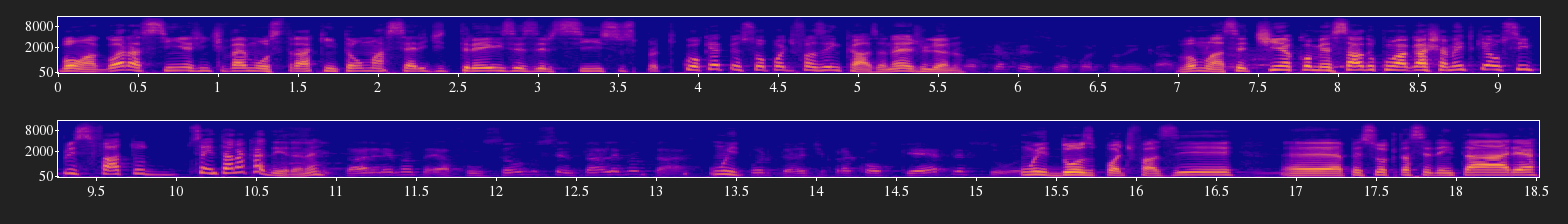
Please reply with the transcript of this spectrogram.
Bom, agora sim a gente vai mostrar aqui então uma série de três exercícios para que qualquer pessoa pode fazer em casa, né, Juliano? Qualquer pessoa pode fazer em casa. Vamos lá, você tinha começado com o agachamento, que é o simples fato de sentar na cadeira, né? Sentar e levantar. É a função do sentar e levantar. Um é importante para qualquer pessoa. Um idoso pode fazer, é, a pessoa que está sedentária.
